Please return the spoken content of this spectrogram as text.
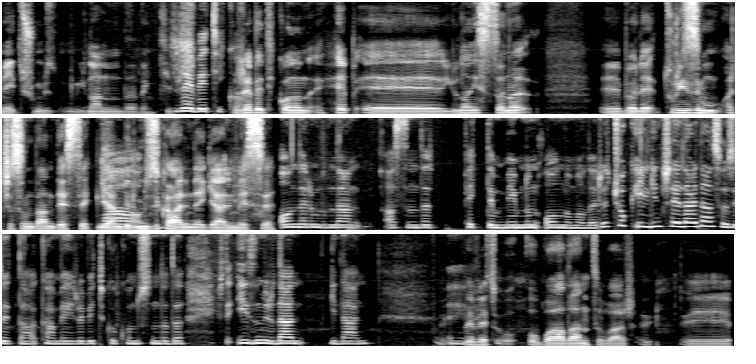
neydi şu Yunanlılarınki? Rebetiko. Rebetiko'nun hep e, Yunanistan'ı e, böyle turizm açısından destekleyen ya, bir müzik haline gelmesi. Onların bundan aslında pek de memnun olmamaları. Çok ilginç şeylerden söz etti Hakan Bey Rebetiko konusunda da. işte İzmir'den giden. E, evet o, o bağlantı var. E,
